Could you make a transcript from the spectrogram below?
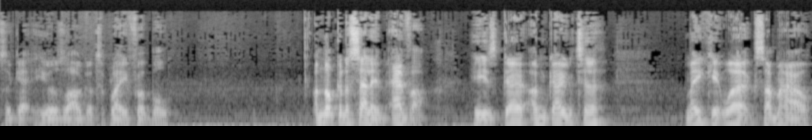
to get Hjulsager to play football. I'm not going to sell him ever. He's go. I'm going to make it work somehow.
